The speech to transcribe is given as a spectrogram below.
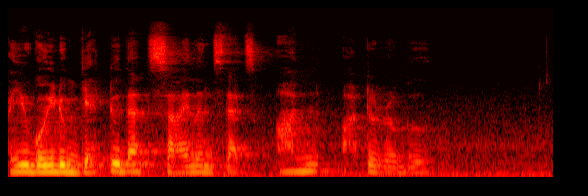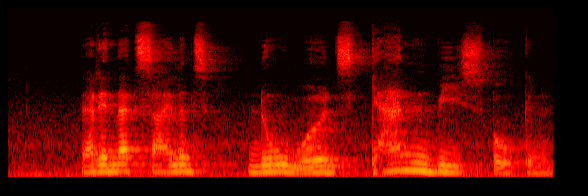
are you going to get to that silence that's unutterable. That in that silence, no words can be spoken.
